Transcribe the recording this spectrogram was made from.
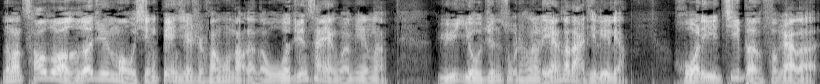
那么操作俄军某型便携式防空导弹的我军参演官兵呢？与友军组成的联合打击力量，火力基本覆盖了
